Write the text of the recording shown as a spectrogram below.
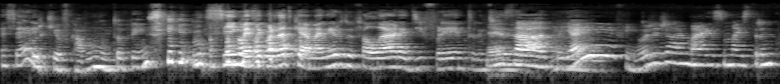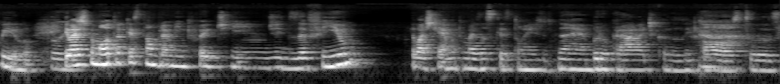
É sério? Porque eu ficava muito apreensiva. Sim, mas é verdade que a maneira de falar é diferente. Exato. E aí, enfim, hoje já é mais, mais tranquilo. Pois. Eu acho que uma outra questão para mim que foi de, de desafio eu acho que é muito mais nas questões né, burocráticas, os impostos,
